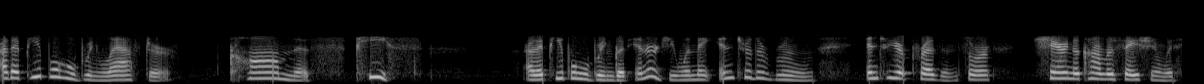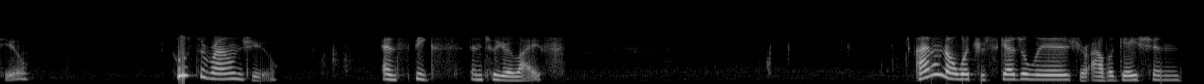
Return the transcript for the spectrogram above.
Are there people who bring laughter, calmness, peace? Are there people who bring good energy when they enter the room, into your presence, or sharing a conversation with you? Who surrounds you and speaks into your life? I don't know what your schedule is, your obligations,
